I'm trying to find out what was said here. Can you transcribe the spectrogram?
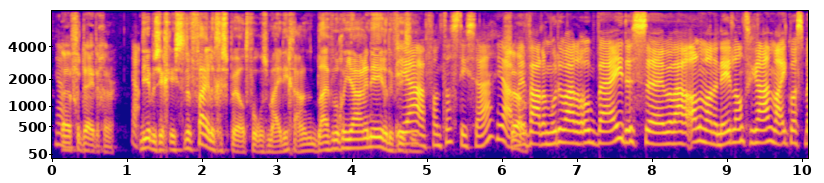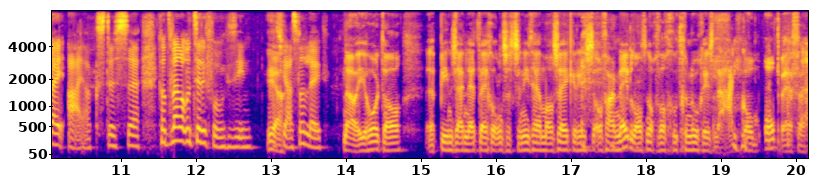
Ja. eh, verdediger. Ja. Die hebben zich gisteren veilig gespeeld volgens mij. Die gaan, blijven nog een jaar in de eredivisie. Ja, fantastisch hè. Ja, Zo. mijn vader en moeder waren er ook bij. Dus eh, we waren allemaal naar Nederland gegaan. Maar ik was bij Ajax. Dus eh, ik had het wel op mijn telefoon gezien. Ja. Dus ja, is wel leuk. Nou, je hoort al, eh, Pien zei net tegen ons dat ze niet helemaal zeker is of haar Nederlands nog wel goed genoeg is. Nou, kom op even.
